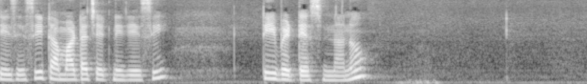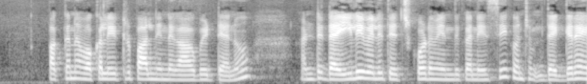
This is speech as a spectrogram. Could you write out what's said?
చేసేసి టమాటా చట్నీ చేసి టీ పెట్టేస్తున్నాను. పక్కన ఒక లీటర్ పాలు నిన్న కాగబెట్టాను. అంటే డైలీ వెళ్ళి తెచ్చుకోవడం ఎందుకనేసి కొంచెం దగ్గరే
